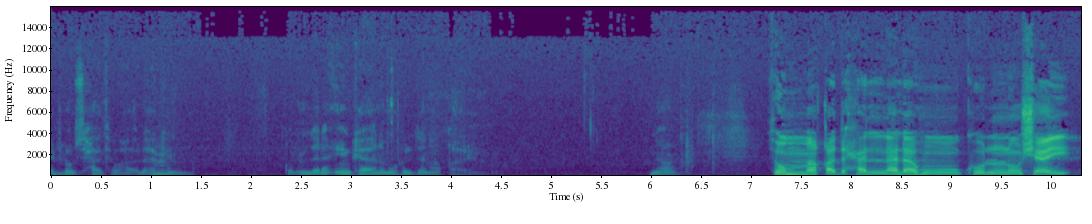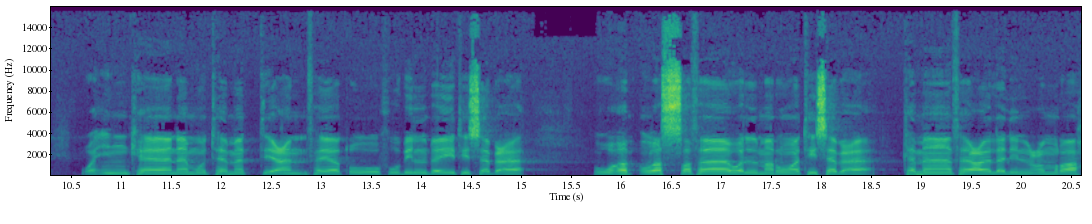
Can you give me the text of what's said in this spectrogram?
يجوز حذفها لكن قل عندنا إن كان مفردا أو قارنا نعم. ثم قد حل له كل شيء وإن كان متمتعا فيطوف بالبيت سبعا والصفا والمروة سبعا كما فعل للعمرة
